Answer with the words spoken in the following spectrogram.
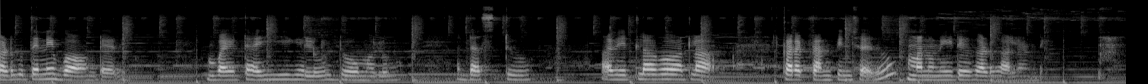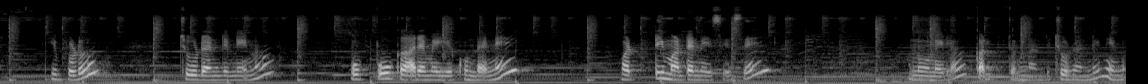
కడిగితేనే బాగుంటుంది. బయట ఈగలు దోమలు డస్ట్ అది ఎట్లాగో అట్లా కరెక్ట్ అనిపించదు. మనం నీట్గా కడగాలండి. ఇప్పుడు చూడండి నేను. ఉప్పు కారం వేయకుండానే వట్టి మటన్ వేసేసి నూనెలో కలుపుతున్నాండి చూడండి నేను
